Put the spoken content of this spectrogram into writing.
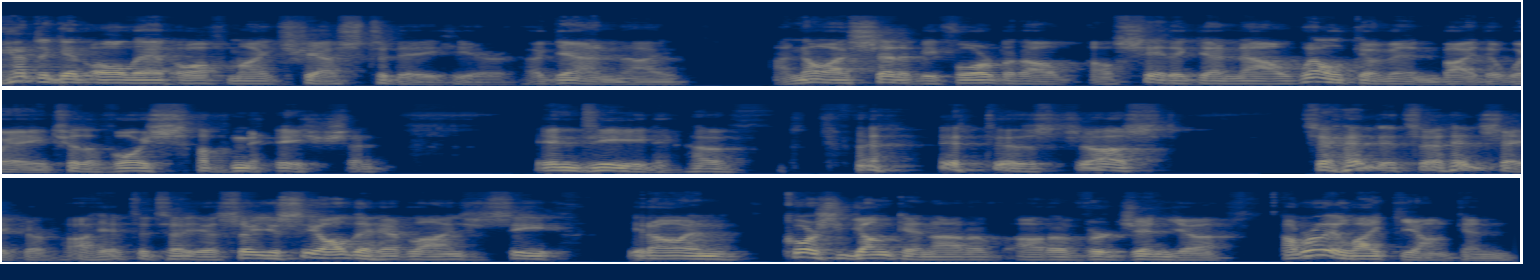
had to get all that off my chest today here. Again, I I know I said it before, but I'll I'll say it again now. Welcome in, by the way, to the voice of nation. Indeed, uh, it is just it's a head it's a head shaker. I have to tell you. So you see all the headlines. You see, you know, and of course Youngkin out of out of Virginia. I really like Youngkin,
